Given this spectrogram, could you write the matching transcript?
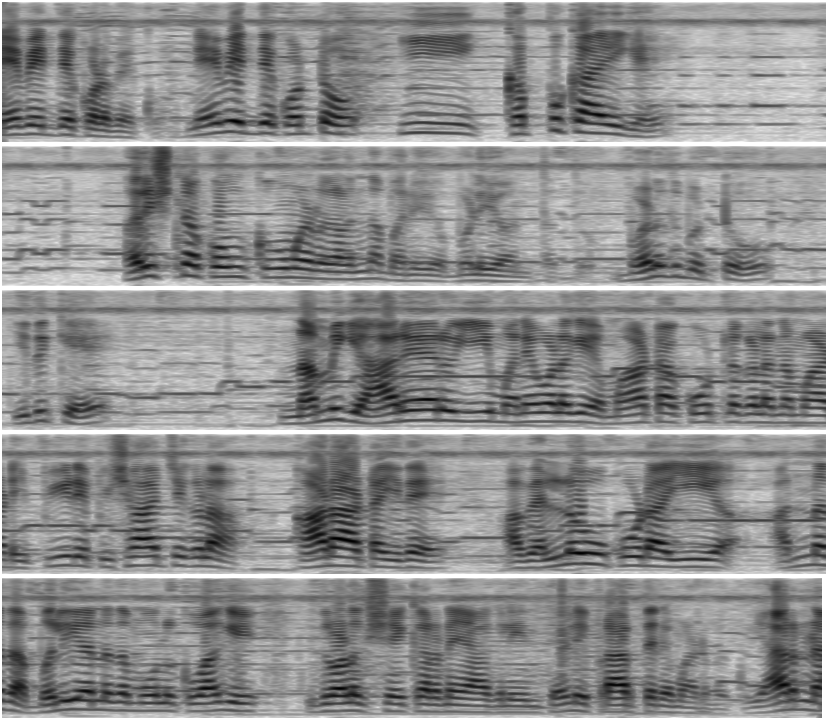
ನೈವೇದ್ಯ ಕೊಡಬೇಕು. ನೈವೇದ್ಯ ಕೊಟ್ಟು ಈ ಕಪ್ಪು ಕಾಯಿಗೆ ಅರಿಶಿನ ಕುಂಕುಮಗಳನ್ನು ಬರೆಯೋ, ಬಳಿಯುವಂಥದ್ದು. ಬಳಿದ್ಬಿಟ್ಟು ಇದಕ್ಕೆ ನಮಗೆ ಯಾರ್ಯಾರು ಈ ಮನೆ ಮಾಟ ಕೋಟ್ಲುಗಳನ್ನು ಮಾಡಿ ಪೀಡೆ ಪಿಶಾಚಿಗಳ ಕಾಡಾಟ ಇದೆ, ಅವೆಲ್ಲವೂ ಕೂಡ ಈ ಅನ್ನದ ಬಲಿ ಅನ್ನದ ಮೂಲಕವಾಗಿ ಇದರೊಳಗೆ ಶೇಖರಣೆ ಆಗಲಿ ಅಂತೇಳಿ ಪ್ರಾರ್ಥನೆ ಮಾಡಬೇಕು. ಯಾರನ್ನ?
